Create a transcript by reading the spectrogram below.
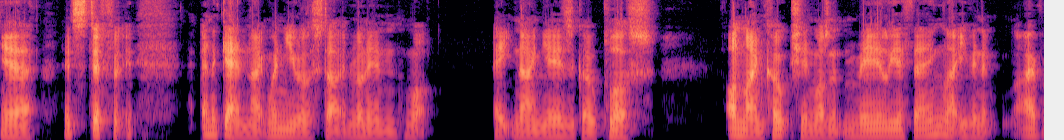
Yeah, it's different. And again, like when you started running, what eight nine years ago plus online coaching wasn't really a thing. Like even I've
